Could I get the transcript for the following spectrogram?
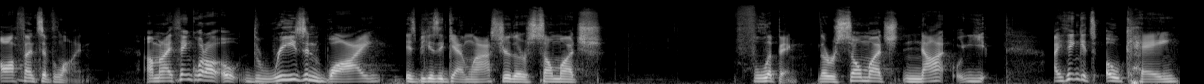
offensive line. Um, and I think what I'll, oh, the reason why is because again, last year there was so much flipping. There was so much not. I think it's okay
